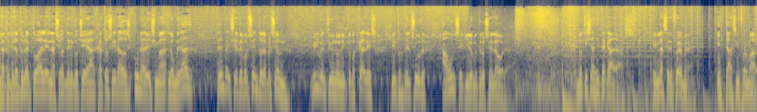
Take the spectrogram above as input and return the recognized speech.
La temperatura actual en la ciudad de Necochea, 14 grados, una décima. La humedad, 37%. La presión, 1021 en hectopascales. Vientos del sur a 11 kilómetros en la hora. Noticias destacadas. En la FM. Estás informado.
